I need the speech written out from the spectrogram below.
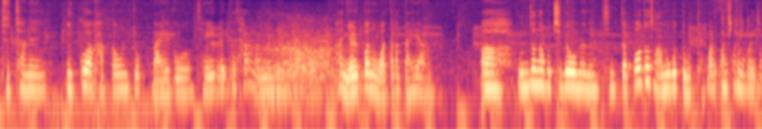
주차는 입구와 가까운 쪽 말고 제일 끝에 사람 없는데. 한 열번은 왔다 갔다 해야 함. 아 운전하고 집에 오면은 진짜 뻗어서 아무것도 못해. 마라탕 시켜 먹어야지.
